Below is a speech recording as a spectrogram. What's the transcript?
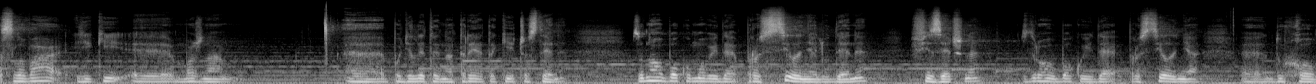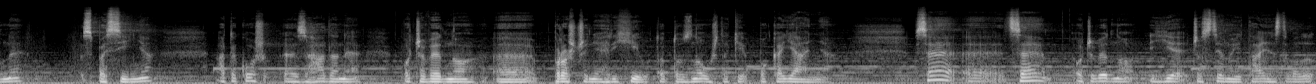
слова, які е, можна е, поділити на три такі частини. З одного боку, мова йде про зцілення людини фізичне, з другого боку йде про зцілення е, духовне, спасіння, а також е, згадане, очевидно, е, прощення гріхів, тобто знову ж таки покаяння. Все це, очевидно, є частиною таїнства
